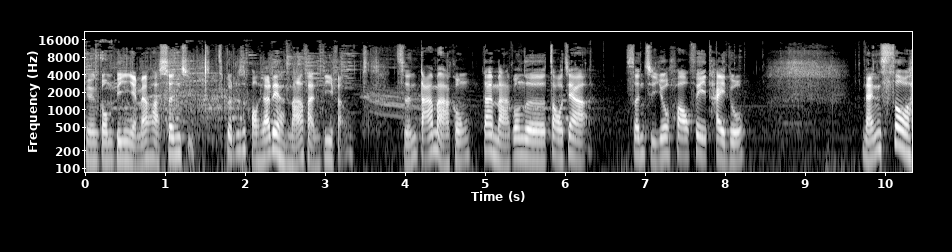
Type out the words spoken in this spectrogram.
因为工兵也没办法升级，这个就是保加利亚很麻烦的地方，只能打马工，但马工的造价升级又耗费太多，难受啊！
